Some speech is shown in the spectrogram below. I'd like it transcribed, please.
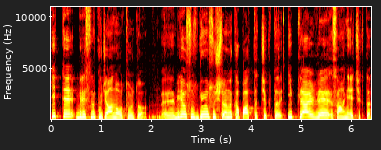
gitti birisinin kucağına oturdu. Ee, biliyorsunuz göğüs uçlarını kapattı çıktı. İplerle sahneye çıktı.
